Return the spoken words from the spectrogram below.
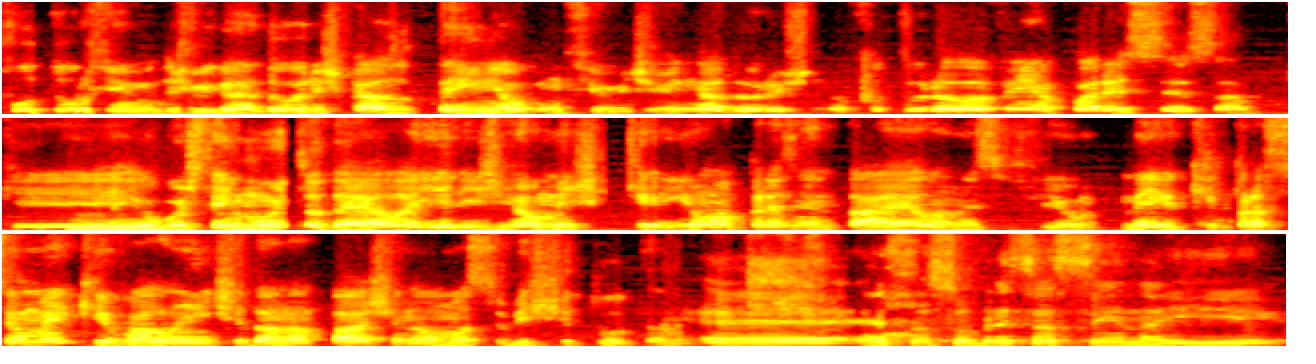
futuro filme dos Vingadores, caso tenha algum filme de Vingadores no futuro, ela venha aparecer, sabe? Porque Uhum. eu gostei muito dela e eles realmente queriam apresentar ela nesse filme, meio que pra ser uma equivalente da Natasha, não uma substituta. né? É, essa, sobre essa cena aí,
